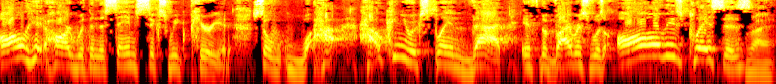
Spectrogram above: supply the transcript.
all hit hard within the same six week period. So wh- how how can you explain that if the virus was all these places? Right.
